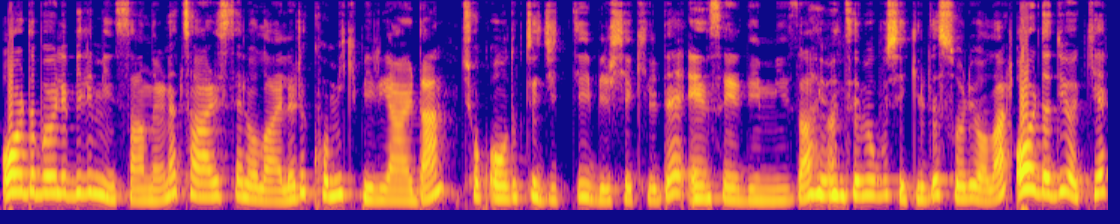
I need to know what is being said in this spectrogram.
Orada böyle bilim insanlarına tarihsel olayları komik bir yerden çok oldukça oldukça ciddi bir şekilde en sevdiğim mizah yöntemi bu şekilde soruyorlar. Orada diyor ki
